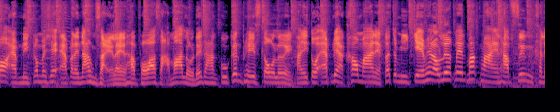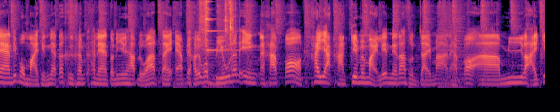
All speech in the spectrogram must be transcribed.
ก็แอปนี้ก็ไม่ใช่แอปอะไรน่าสงสัยอะไรนะครับเพราะว่าสามารถโหลดได้ทาง Google Play Store เลยภายในตัวแอปเนี่ยเข้ามาเนี่ยก็จะมีเกมให้เราเลือกเล่นมากมายนะครับซึ่งคะแนนที่ผมหมายถึงเนี่ยก็คือคะแนนตัวนี้นะครับหรือว่าในแอปเนี่ยเขาเรียกว่าบิลนั่นเองนะครับก็ใครอยากหาเกมใหม่ๆเล่นเนี่ยน่าสนใจมากนะครับก็มีหลายเก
